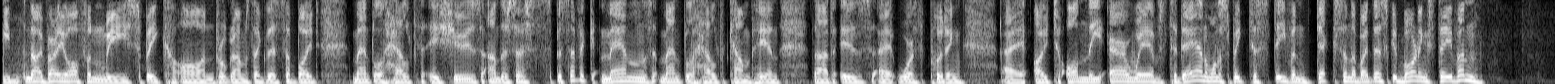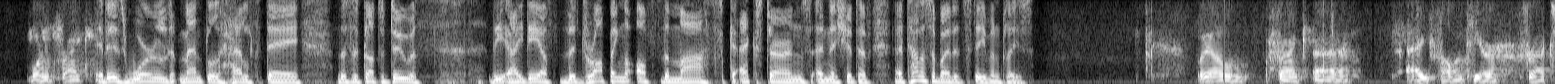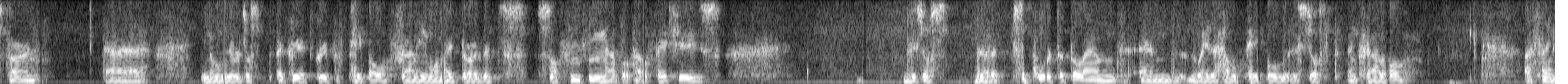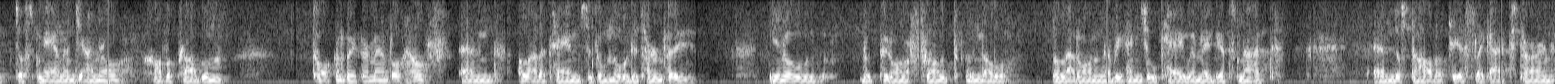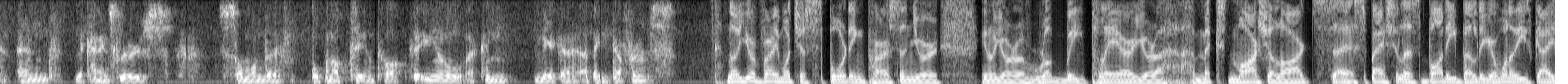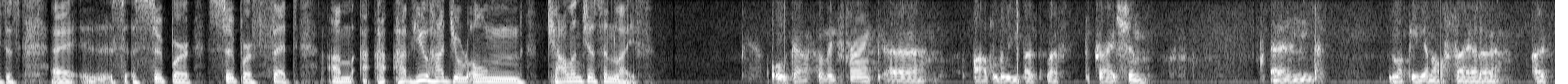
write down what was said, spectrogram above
Now, very often we speak on programs like this about mental health issues, and there's a specific men's mental health campaign that is uh, worth putting uh, out on the airwaves today. And I want to speak to Stephen Dixon about this. Good morning, Stephen. Morning, Frank. It is World Mental Health Day. This has got to do with the idea of the dropping of the mask, Extern's initiative. Uh, tell us about it, Stephen, please. Well, Frank, uh, I volunteer for Extern. Uh, you know, we're just a great group of people for anyone out there that's suffering from mental health issues. There's just the support that they lend and the way they help people is just incredible. I think just men in general have a problem talking about their mental health, and a lot of times they don't know who to turn to. You know, they put on a front and they'll let on everything's okay when maybe it's not. And just to have a place like Extern and the counsellors, someone to open up to and talk to, you know, it can make a, a big difference. No, you're very much a sporting person. You're, you know, you're a rugby player. You're a mixed martial arts uh, specialist, bodybuilder. You're one of these guys that's uh, super, super fit. Um, have you had your own challenges in life? Oh, definitely, Frank. Uh, battled a wee bit with depression, and lucky enough, I had a, a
